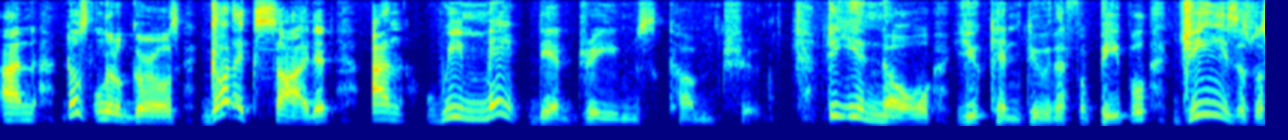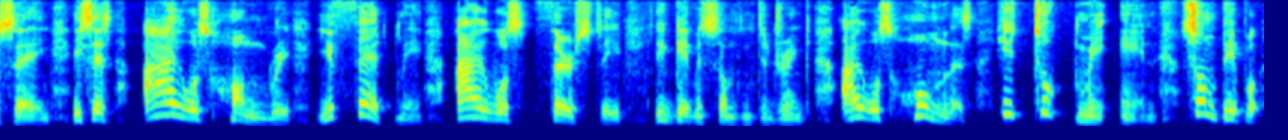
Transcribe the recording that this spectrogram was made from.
And those little girls got excited and we made their dreams come true. Do you know you can do that for people? Jesus was saying, He says, I was hungry, you fed me. I was thirsty, you gave me something to drink. I was homeless, you took me in. Some people,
